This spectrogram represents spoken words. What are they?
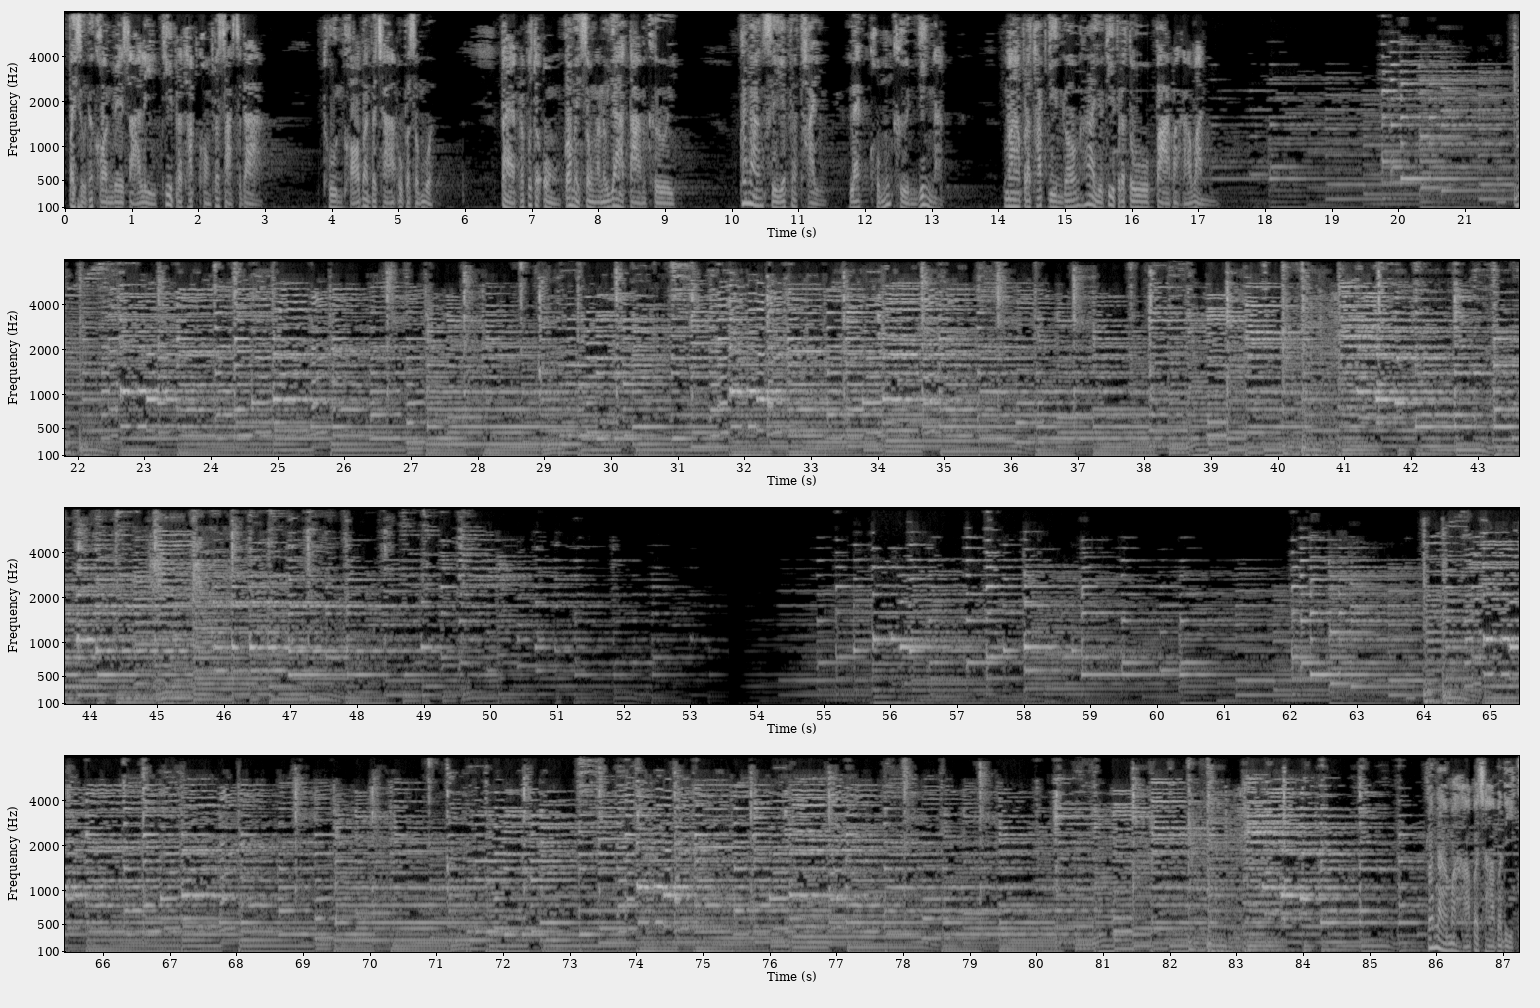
ไปสู่นครเวสาลีที่ประทับของพระศาสดา ทูลขอบรรพชาอุปสมบท แต่พระพุทธองค์ก็ไม่ทรงอนุญาตตามเคย พระนางเสียพระไทยและขมขื่นยิ่งหนัก มาประทับยืนร้องไห้อยู่ที่ประตูป่ามหาวัน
